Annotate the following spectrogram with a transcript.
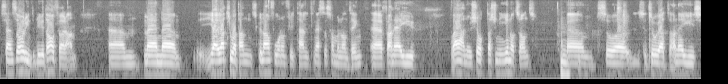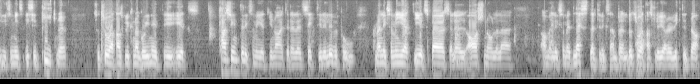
sen så har det inte blivit av för han. Um, men uh, jag, jag, tror att han, skulle han få någon flytt här till nästa sommar eller någonting. Uh, för han är ju, vad är han nu, 28, 29 något sånt. Mm. Um, så, så tror jag att han är ju liksom i, i sitt peak nu. Så tror jag att han skulle kunna gå in i, i, i ett... Kanske inte liksom i ett United eller ett City eller Liverpool. Men liksom i ett, i ett Spurs eller Arsenal eller ja, men liksom ett Leicester till exempel. Då tror jag att han skulle göra det riktigt bra.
